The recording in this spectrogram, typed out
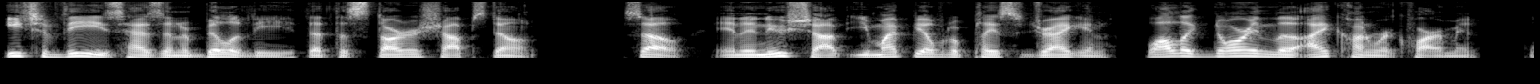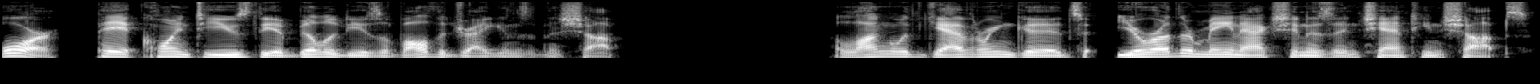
Each of these has an ability that the starter shops don't. So, in a new shop, you might be able to place a dragon while ignoring the icon requirement, or pay a coin to use the abilities of all the dragons in the shop. Along with gathering goods, your other main action is enchanting shops.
